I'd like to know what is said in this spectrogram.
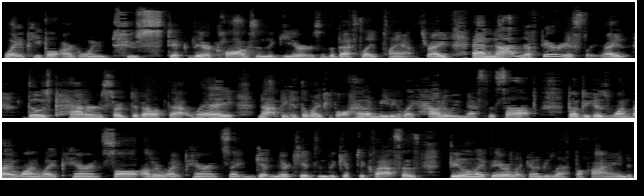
white people are going to stick their cogs in the gears of the best laid plans, right? And not nefariously, right? Those patterns start to develop that way, not because the white people all had a meeting of like, how do we mess this up? But because one by one, white parents saw other white parents getting their kids into gifted classes, feeling like they were like going to be left behind,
